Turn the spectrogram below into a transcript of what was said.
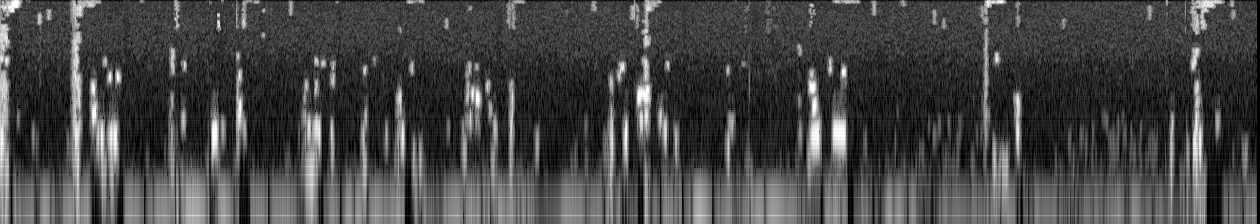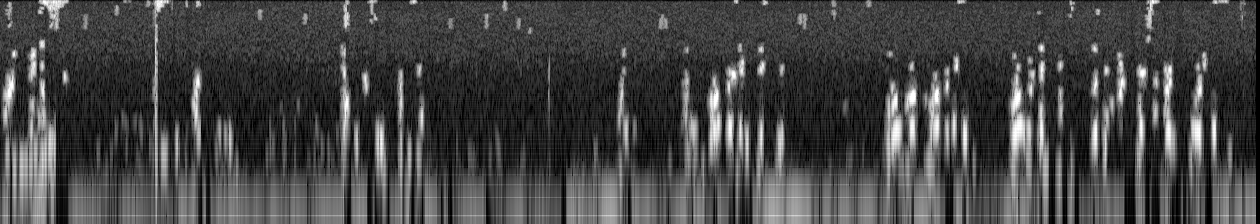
what were they, what were they, look at what it verse 48.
